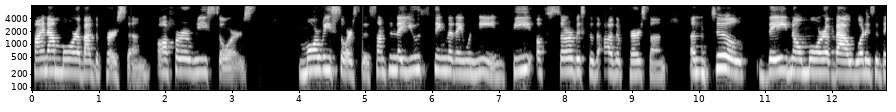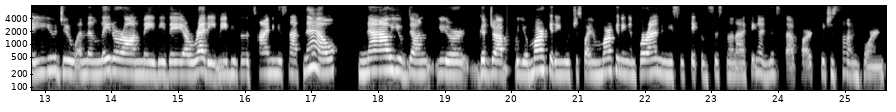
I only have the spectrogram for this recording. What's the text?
Find out more about the person. Offer a resource more resources, something that you think that they would need. Be of service to the other person until they know more about what is it that you do. And then later on, maybe they are ready. Maybe the timing is not now. Now you've done your good job with your marketing, which is why your marketing and branding needs to stay consistent. I think I missed that part, which is so important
